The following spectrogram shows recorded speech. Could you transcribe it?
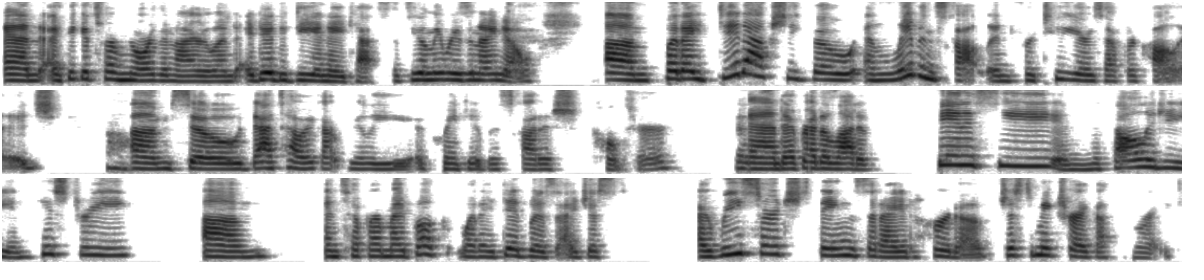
and I think it's from Northern Ireland. I did a DNA test. That's the only reason I know. Um, but I did actually go and live in Scotland for two years after college. Oh. Um, so that's how I got really acquainted with Scottish culture. That's and I've read a lot of fantasy and mythology and history. Um, and so for my book, what I did was I just I researched things that I had heard of just to make sure I got them right.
